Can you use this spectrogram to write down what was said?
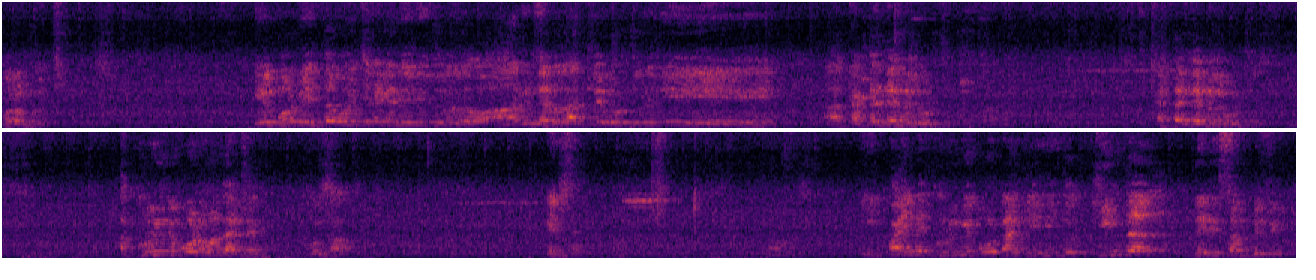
మొరం గురించి. ఇది మొరం ఎంత ఊహించినా కానీ ఏదైతున్నదో అది నెలలు అట్లే కొడుతున్నది ఆ కట్ట నెలలు కొడుతుంది. కట్ట నెలలు కొడుతుంది. ఆ కురింగిపోవడం వల్ల అట్లే కొనసాగుతుంది ఏం సార్ ఈ పైన కృంగిపోవటానికి ఏదో కింద దెర్ ఇస్ సమ్ డిఫెక్ట్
